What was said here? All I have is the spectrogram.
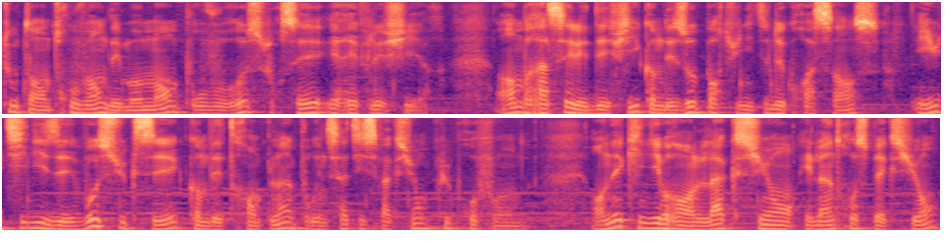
tout en trouvant des moments pour vous ressourcer et réfléchir. Embrassez les défis comme des opportunités de croissance et utilisez vos succès comme des tremplins pour une satisfaction plus profonde. En équilibrant l'action et l'introspection,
